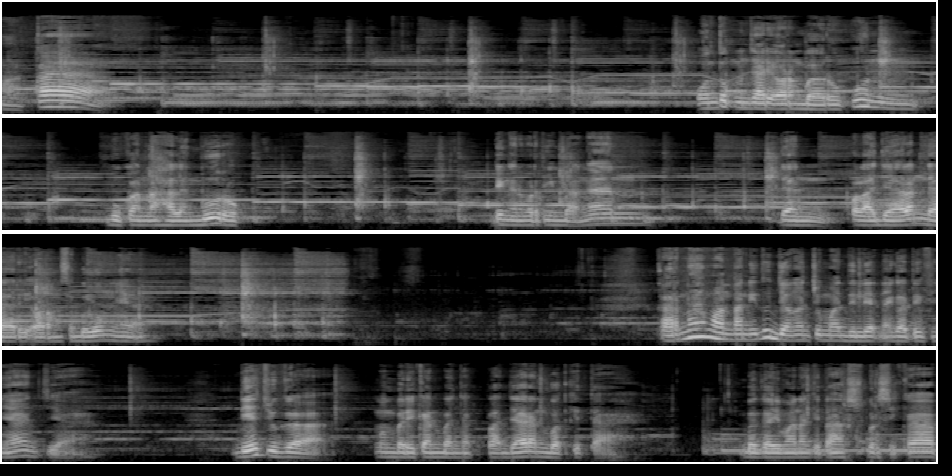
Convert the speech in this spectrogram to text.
maka untuk mencari orang baru pun bukanlah hal yang buruk. Dengan pertimbangan dan pelajaran dari orang sebelumnya. Karena mantan itu jangan cuma dilihat negatifnya aja. Dia juga memberikan banyak pelajaran buat kita. Bagaimana kita harus bersikap,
